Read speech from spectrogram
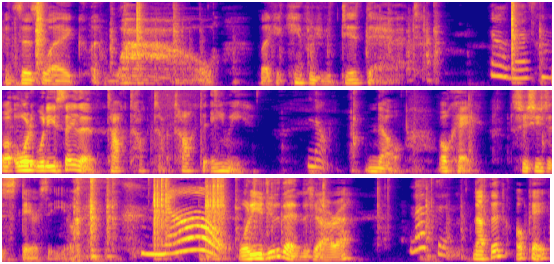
and says like, like, wow, like I can't believe you did that. No, that's not. What what, what do you say then? Talk talk talk talk to Amy. No. No. Okay. So she just stares at you. No. what do you do then, Ajara? Nothing. Nothing? Okay.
